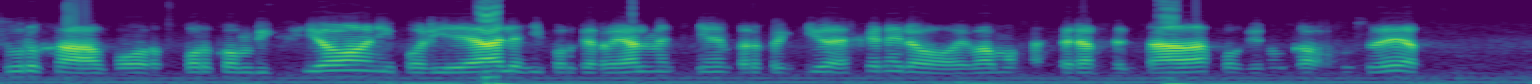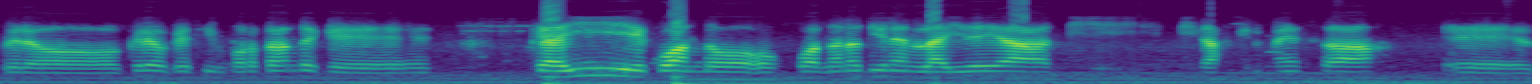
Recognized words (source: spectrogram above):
surja por, por convicción y por ideales y porque realmente tienen perspectiva de género, eh, vamos a esperar sentadas porque nunca va a suceder. Pero creo que es importante que, que ahí cuando, cuando no tienen la idea ni, ni la firmeza, eh,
